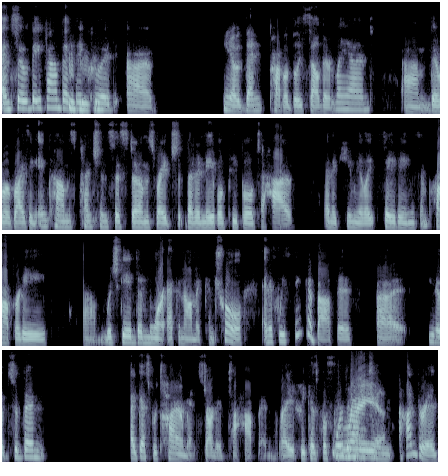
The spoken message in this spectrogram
and so they found that they Mhm. could uh, you know then probably sell their land. Um, there were rising incomes, pension systems, right, that enabled people to have and accumulate savings and property, um, which gave them more economic control. And if we think about this, uh, you know, so then I guess retirement started to happen, right? Because before the Right. 1900s,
